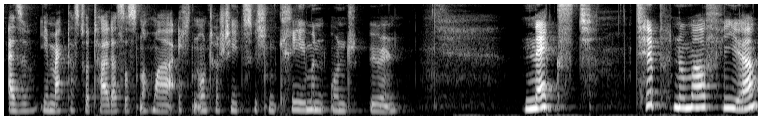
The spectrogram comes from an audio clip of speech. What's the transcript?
also ihr merkt das total, das ist nochmal echt ein Unterschied zwischen Cremen und Ölen. Next, Tipp Nummer 4.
